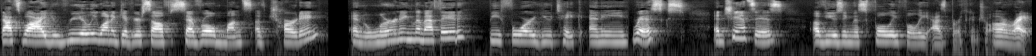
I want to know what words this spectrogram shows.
that's why you really want to give yourself several months of charting and learning the method before you take any risks and chances of using this fully, fully as birth control. All right.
